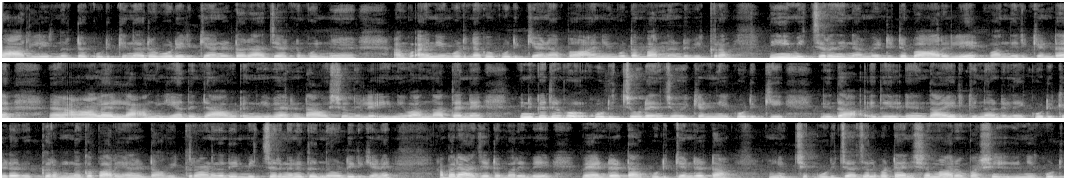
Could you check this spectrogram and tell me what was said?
ബാറിലിരുന്നിട്ട് കുടിക്കുന്നവരുടെ കൂടി ഇരിക്കുകയാണ് കേട്ടോ. രാജേട്ടൻ കുഞ്ഞ് അനിയൻകുട്ടനൊക്കെ കുടിക്കുകയാണ്. അപ്പോൾ അനിയൻകുട്ടൻ പറഞ്ഞിട്ടുണ്ട് വിക്രം നീ ഈ മിച്ചർ തിന്നാൻ വേണ്ടിയിട്ട് ബാറിൽ വന്നിരിക്കേണ്ട ആളല്ല. നീ അതിന്റെ നീ വരേണ്ട ആവശ്യമൊന്നുമില്ല. ഇനി വന്നാൽ തന്നെ നിനക്കിത് കുടിച്ചുകൂടെ? എന്ന് ചോദിക്കണം നീ കുടിക്ക്. ഇതാ ഇത് ഇതാ ഇരിക്കുന്നുണ്ടല്ലേ ഈ കുടിക്കട വിക്രം എന്നൊക്കെ പറയാൻ കേട്ടോ. വിക്രം ആണെന്നുണ്ടെങ്കിൽ മിച്ചർ ഇങ്ങനെ തിന്നുകൊണ്ടിരിക്കുകയാണ്. അപ്പോൾ രാജേട്ടൻ പറയുമ്പോൾ വേണ്ട കേട്ടാ കുടിക്കേണ്ട കേട്ടാ കുടിച്ചാൽ ചിലപ്പോൾ ടെൻഷൻ മാറും. പക്ഷേ ഇനി കുടി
